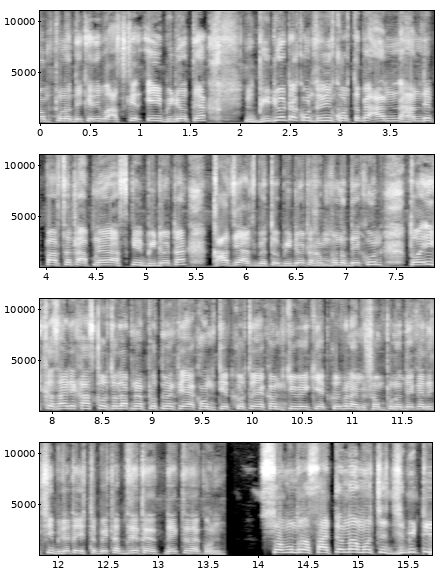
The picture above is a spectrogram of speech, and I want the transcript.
সম্পূর্ণ দেখে দিব আজকের এই ভিডিওতে। ভিডিওটা কন্টিনিউ করতে হবে হান্ড্রেড পার্সেন্ট আপনার আজকের ভিডিওটা কাজে আসবে। তো ভিডিওটা সম্পূর্ণ দেখুন। তো এই সাইডে কাজ করতে হলে আপনার প্রথমে একটা অ্যাকাউন্ট ক্রিয়েট করতে অ্যাকাউন্ট কীভাবে ক্রিয়েট করবেন, আমি সম্পূর্ণ দেখে দিচ্ছি। ভিডিওটা স্টেপ বাই স্টেপ দেখতে থাকুন। সো সাইটটার নাম হচ্ছে জিবিটি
